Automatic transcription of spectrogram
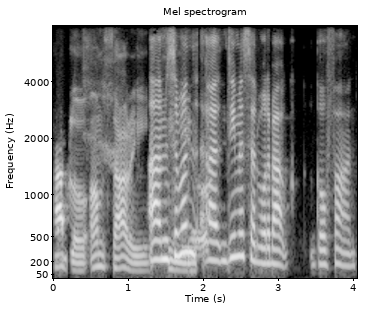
Pablo. I'm sorry. Um, someone, uh, Dima said, "What about Goffin?"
